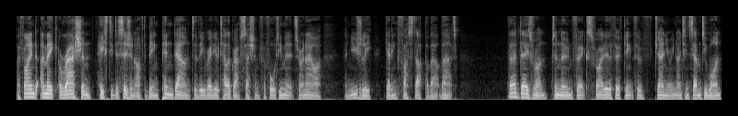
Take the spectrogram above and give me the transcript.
I find I make a rash and hasty decision after being pinned down to the radio telegraph session for 40 minutes or an hour, and usually getting fussed up about that. Third day's run to noon fix Friday the 15th of January 1971.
